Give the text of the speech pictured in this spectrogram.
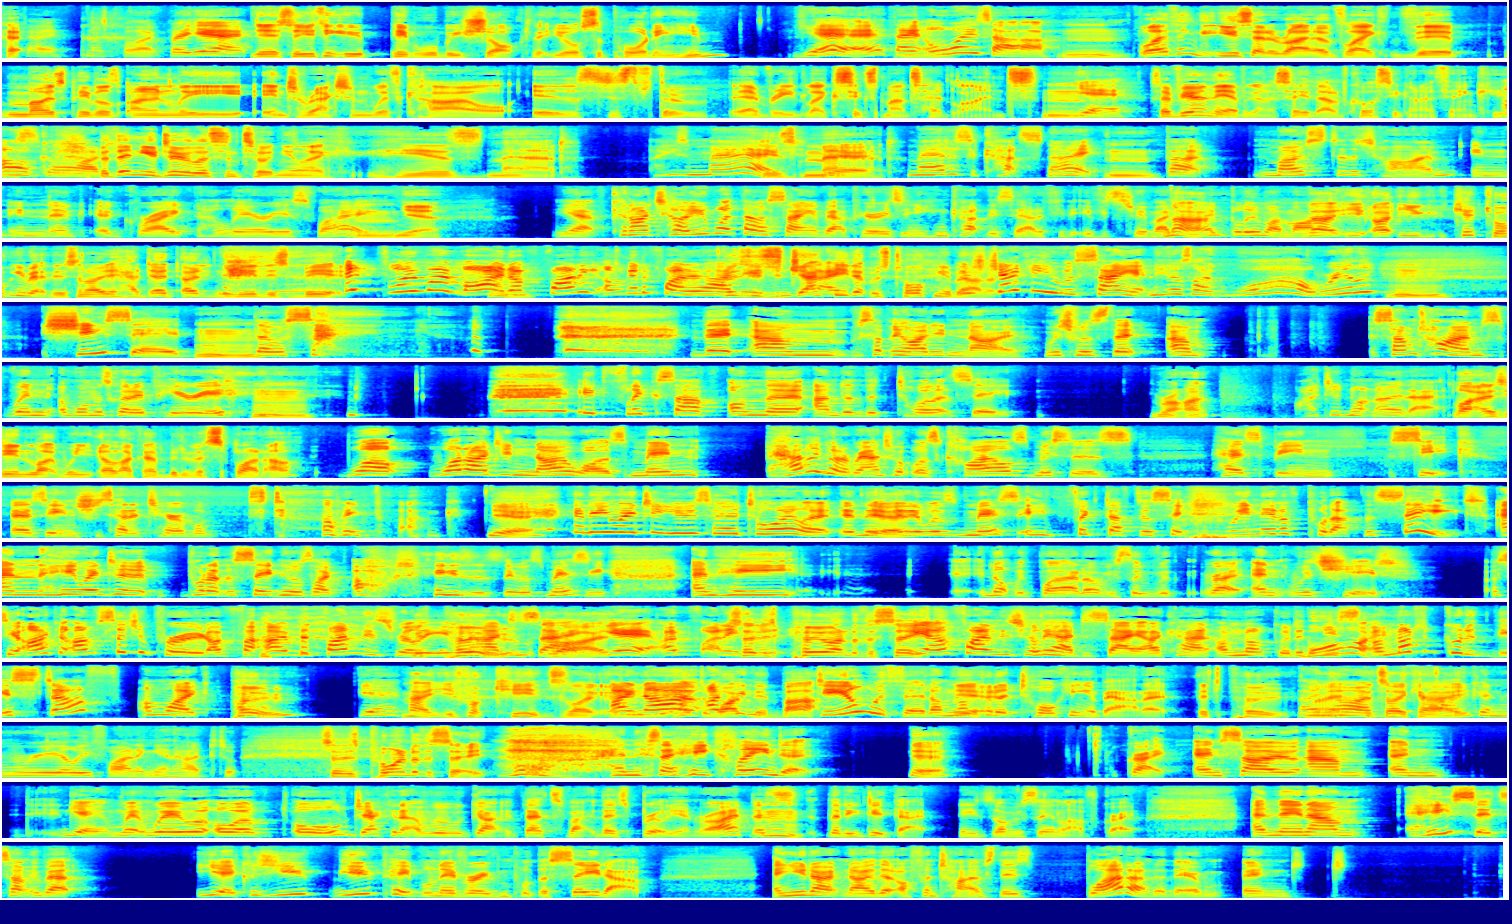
Okay, not quite. But yeah, Yeah, so you think you, people will be shocked that you're supporting him? yeah, they mm. always are. Mm. Well, I think you said it right. Of like the most people's only interaction with Kyle is just through every like six months headlines. Mm. Yeah. So if you're only ever going to see that, of course you're going to think he's. Oh, God. But then you do listen to it, and you're like, he is mad. He's mad. He's mad. mad as a cut snake, but most of the time in, in a, a great, hilarious way. Yeah. Yeah. Can I tell you what they were saying about periods? And you can cut this out if, you- if it's too much. No, It blew my mind. No, you, uh, you kept talking about this, and I had I didn't hear this bit. it blew my mind. I'm finding. I'm going to find it hard. Because to it's even Jackie say. that was talking It about was it. Jackie who was saying it, and he was like, "Wow, really?" She said they were saying that um, something I didn't know, which was that um, sometimes when a woman's got her period, it flicks up on the under the toilet seat. Right, I did not know that. like as in like when like a bit of a splutter. Well, what I didn't know was men. How they got around to it was Kyle's missus has been sick, as in she's had a terrible stomach bug. Yeah. And he went to use her toilet, and, then, Yeah. and it was mess. He flicked up the seat because we never put up the seat, and he went to put up the seat, and he was like, "Oh Jesus, it was messy," and he, not with blood, obviously, with right, and with shit. See, I, I'm such a prude. I, fi- I find this really even hard to say. right. Yeah, I'm finding. So there's poo under the seat. Yeah, I'm finding this really hard to say. I can't. I'm not good at this. I'm not good at this stuff. I'm like Poo? Yeah, Mate, you've got kids. Like I know. you have to I wipe can their butt. deal with it. I'm not Yeah. good at talking about it. It's poo. I mate. know. It's okay. I'm okay. fucking really finding it hard to talk. So there's poo under the seat. And so he cleaned it. Yeah. Great. And so, um, and yeah, we, we were all, all Jack and I, we were going. That's that's brilliant, right? That's that he did that. He's obviously in love. Great. And then, um, he said something about yeah, because you you people never even put the seat up, and you don't know that oftentimes there's blood under there. And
